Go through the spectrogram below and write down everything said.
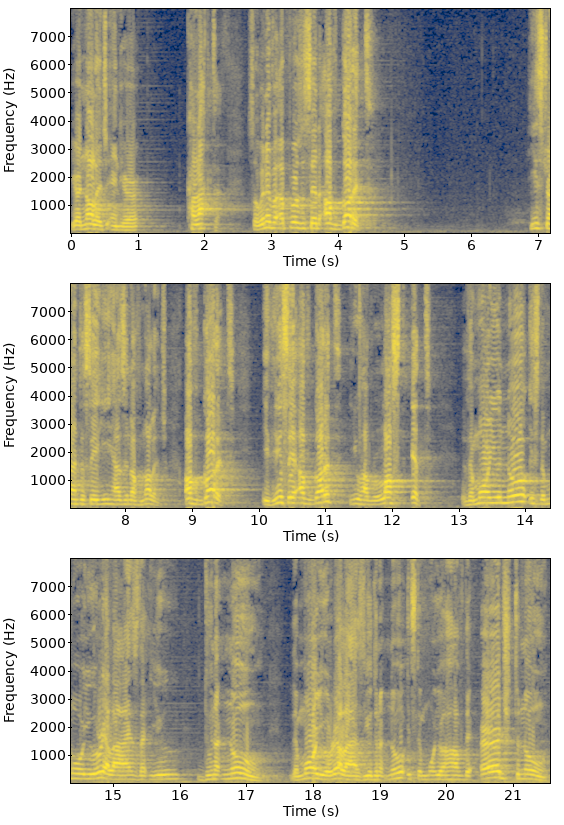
your knowledge and your character. So, whenever a person said, I've got it, he's trying to say he has enough knowledge. I've got it. If you say, I've got it, you have lost it. The more you know is the more you realize that you do not know. The more you realize you do not know, it's the more you have the urge to know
